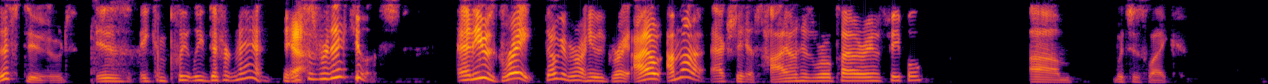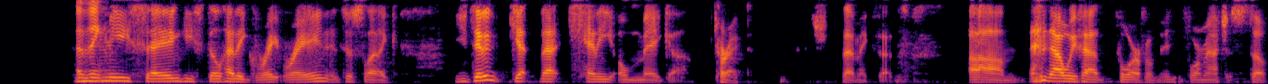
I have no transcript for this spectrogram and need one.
this dude is a completely different man. This is ridiculous. And he was great. Don't get me wrong, he was great. I I'm not actually as high on his world title reign as people. Um, which is like I think me saying he still had a great reign. It's just like you didn't get that Kenny Omega. correct. That makes sense. Um, and now we've had four of them in four matches, so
